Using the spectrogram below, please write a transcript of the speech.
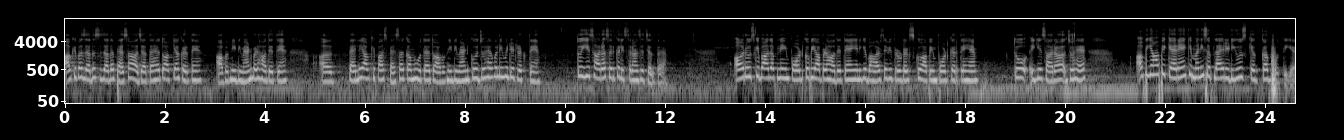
आपके पास ज़्यादा से ज़्यादा पैसा आ जाता है तो आप क्या करते हैं? आप अपनी डिमांड बढ़ा देते हैं। पहले आपके पास पैसा कम होता है तो आप अपनी डिमांड को जो है वो लिमिटेड रखते हैं। तो ये सारा सर्कल इस तरह से चलता है। और उसके बाद अपने इंपोर्ट को भी आप बढ़ा देते हैं, यानी कि बाहर से भी प्रोडक्ट्स को आप इंपोर्ट करते हैं। तो ये सारा जो है, अब यहाँ पे कह रहे हैं कि मनी सप्लाई रिड्यूस कब होती है?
